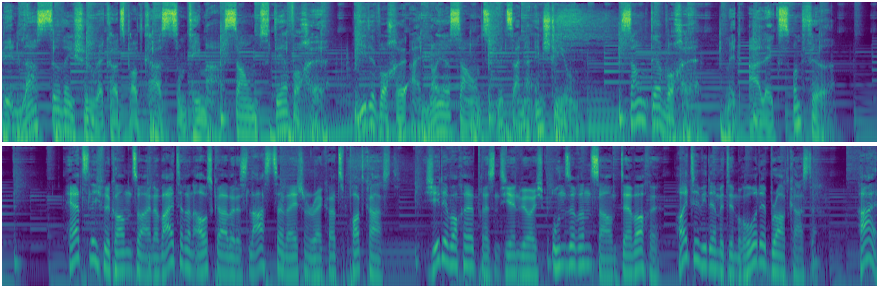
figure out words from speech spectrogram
den Last Salvation Records Podcast zum Thema Sound der Woche. Jede Woche ein neuer Sound mit seiner Entstehung. Sound der Woche mit Alex und Phil. Herzlich willkommen zu einer weiteren Ausgabe des Last Salvation Records Podcast. Jede Woche präsentieren wir euch unseren Sound der Woche. Heute wieder mit dem Rode Broadcaster. Hi,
